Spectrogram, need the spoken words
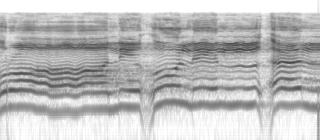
لذكرى لأولي الألباب.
